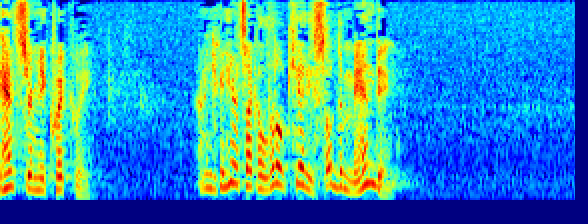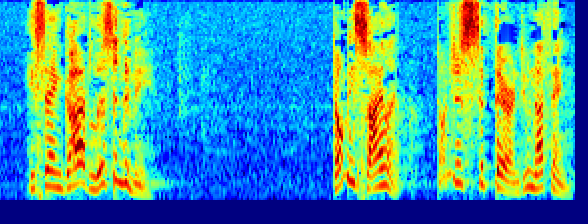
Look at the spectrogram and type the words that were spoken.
Answer me quickly." I mean, you can hear it's like a little kid. He's so demanding. He's saying, God, listen to me. Don't be silent. Don't just sit there and do nothing.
